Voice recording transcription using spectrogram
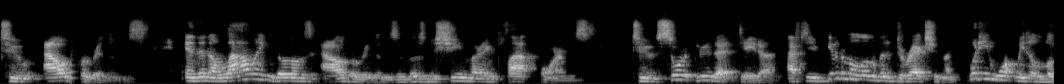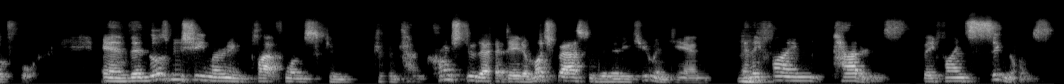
to algorithms and then allowing those algorithms or those machine learning platforms to sort through that data after you've given them a little bit of direction like what do you want me to look for and then those machine learning platforms can, can kind of crunch through that data much faster than any human can mm-hmm. and they mm-hmm. find patterns they find signals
